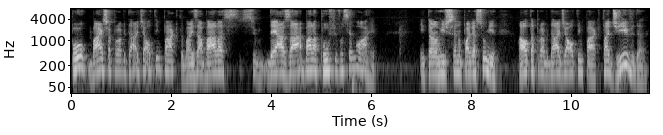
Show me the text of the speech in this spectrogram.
pouco, baixa probabilidade de alto impacto, mas a bala, se der azar, a bala puff, você morre. Então é um risco você não pode assumir. Alta probabilidade de alto impacto. A dívida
